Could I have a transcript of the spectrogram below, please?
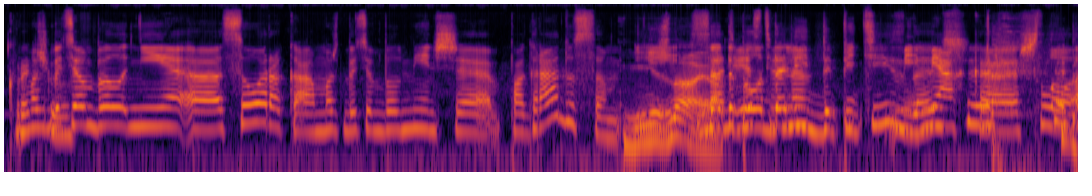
к врачу. Может быть, он был не э, 40, а может быть, он был меньше по градусам. Не и, знаю. Надо было долить до пяти, м- знаешь. мягко шло.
